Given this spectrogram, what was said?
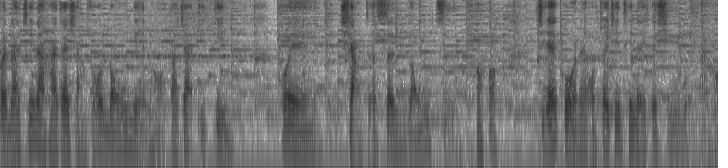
本来竟然还在想说龙年哦，大家一定会抢着生龙子，呵呵，结果呢，我最近听了一个新闻然后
